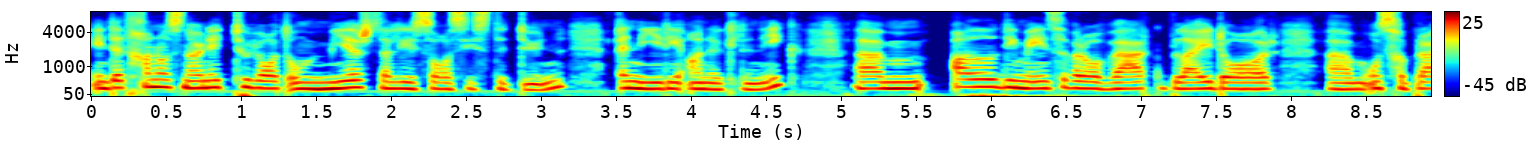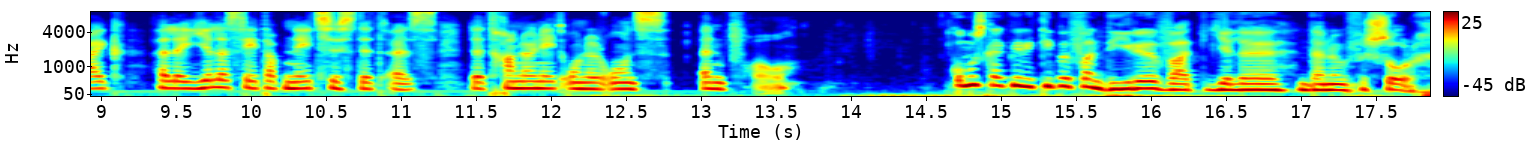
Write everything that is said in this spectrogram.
en dit gaan ons nou net toelaat om meer sterilisasies te doen in hierdie ander kliniek. Ehm um, al die mense wat daar werk bly daar, ehm um, ons gebruik hulle hele setup net soos dit is. Dit gaan nou net onder ons inval. Kom ons kyk na die tipe van diere wat jy dan nou versorg.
